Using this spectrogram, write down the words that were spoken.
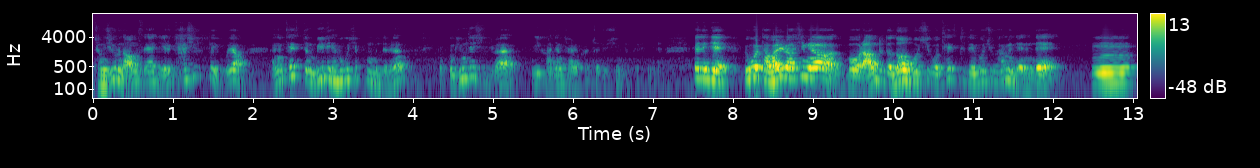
정식으로 나오면 써야지. 이렇게 하실 수도 있고요. 아니면 테스트 미리 해보고 싶은 분들은 조금 힘드시지만 이 과정 잘 거쳐주시면 좋겠습니다. 그래서 이제 이걸 다 완료하시면 뭐 라운드도 넣어보시고 테스트도 해보시고 하면 되는데 음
